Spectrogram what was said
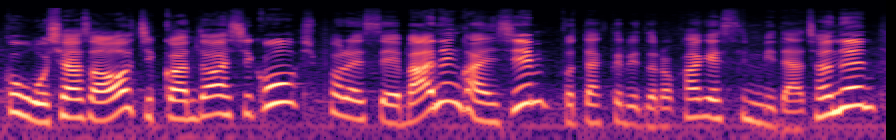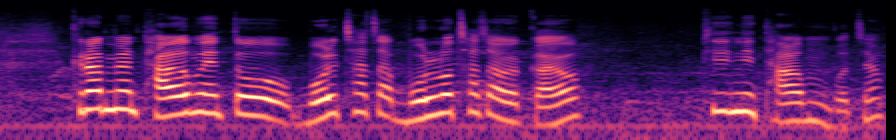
꼭 오셔서 직관도 하시고 슈퍼레이스에 많은 관심 부탁드리도록 하겠습니다. 저는 그러면 다음에 또 뭘 찾아 뭘로 찾아올까요? 피디님 다음은 뭐죠?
